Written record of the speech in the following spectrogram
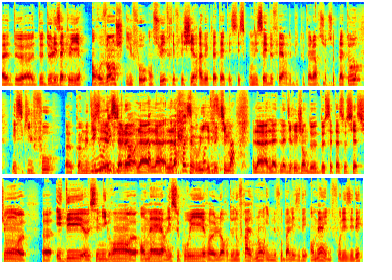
euh, de, de, les accueillir. En revanche, il faut ensuite réfléchir avec la tête, et c'est ce qu'on essaye de faire depuis tout à l'heure sur ce plateau. Est-ce qu'il faut, comme le disait tout à l'heure, la, la, la, oui, effectivement, la, dirigeante de, de cette association euh, aider euh, ces migrants euh, en mer, les secourir lors de naufrages. Non, il ne faut pas les aider en mer, il faut les aider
